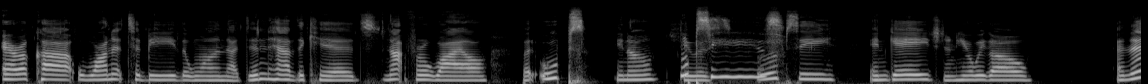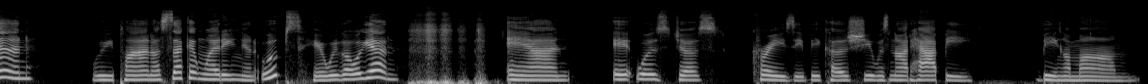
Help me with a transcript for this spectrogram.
Erica wanted to be the one that didn't have the kids, not for a while, but oops, you know, she Oopsies. was oopsie engaged, and here we go. And then we plan a second wedding, and oops, here we go again. and it was just crazy because she was not happy being a mom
